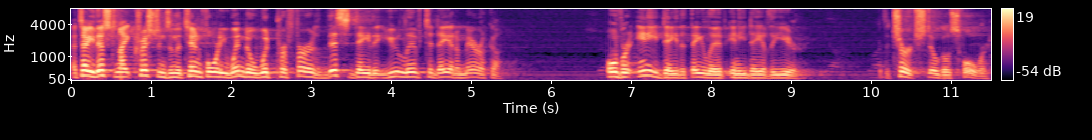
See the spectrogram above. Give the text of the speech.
I tell you this tonight Christians in the 1040 window would prefer this day that you live today in America over any day that they live any day of the year. But the church still goes forward.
